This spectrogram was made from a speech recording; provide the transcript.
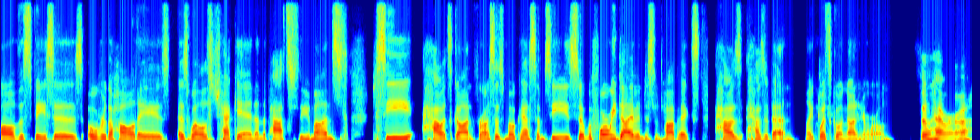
all the spaces over the holidays, as well as check in in the past few months to see how it's gone for us as Mocha SMCs. So, before we dive into some topics, how's, how's it been? Like, what's going on in your world? So, Hera,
